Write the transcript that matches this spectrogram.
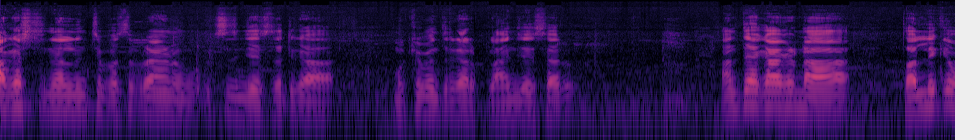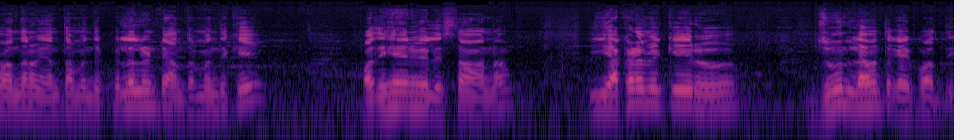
ఆగస్టు నెల నుంచి బస్సు ప్రయాణం ఉచితం చేసేట్టుగా ముఖ్యమంత్రి గారు ప్లాన్ చేశారు. అంతేకాకుండా తల్లికి వందనం ఎంతమంది పిల్లలుంటే అంతమందికి పదిహేను వేలు ఇస్తామన్నాం ఈ అకాడమిక్ ఇయర్ జూన్ లెవెన్త్కి అయిపోద్ది.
